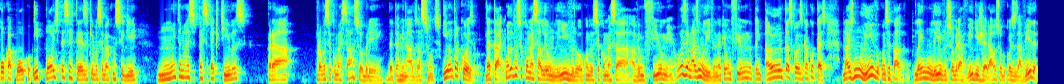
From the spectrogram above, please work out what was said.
pouco a pouco, e pode ter certeza que você vai conseguir muitas mais perspectivas para para você conversar sobre determinados assuntos. E outra coisa, detalhe, quando você começa a ler um livro ou quando você começa a ver um filme, vou dizer mais um livro, né? Porque um filme não tem tantas coisas que acontecem. Mas num livro, quando você está lendo um livro sobre a vida em geral, sobre coisas da vida,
